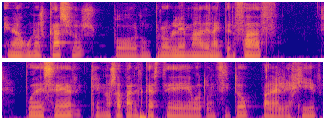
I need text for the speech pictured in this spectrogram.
En algunos casos, por un problema de la interfaz, puede ser que nos aparezca este botoncito para elegir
